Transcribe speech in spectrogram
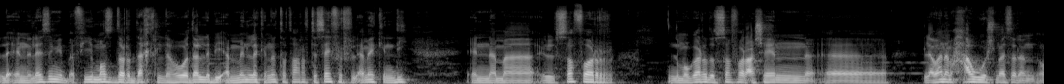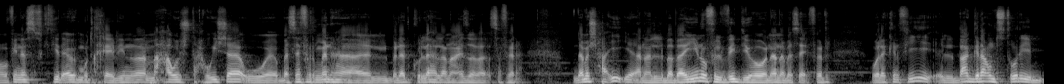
لأن لازم يبقى في مصدر دخل هو ده اللي بيأمن لك ان انت تعرف تسافر في الأماكن دي. إنما السفر لمجرد السفر عشان آه، لو أنا محوش مثلا هو في ناس كتير قوي متخيلين إن أنا محوش تحويشة وبسافر منها البلاد كلها اللي أنا عايز أسافرها. ده مش حقيقي أنا اللي ببينه في الفيديو هو إن أنا بسافر. ولكن في ال background story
